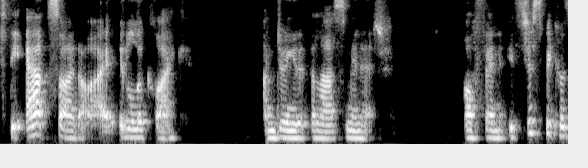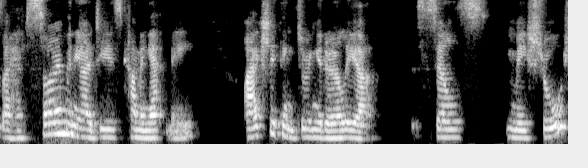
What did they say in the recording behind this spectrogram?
to the outside eye, it'll look like I'm doing it at the last minute. Often it's just because I have so many ideas coming at me. I actually think doing it earlier sells me short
